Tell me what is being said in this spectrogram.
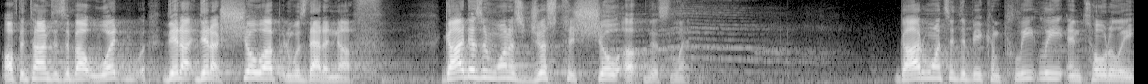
Oftentimes it's about what did I, did I show up and was that enough? God doesn't want us just to show up this Lent. God wants it to be completely and totally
